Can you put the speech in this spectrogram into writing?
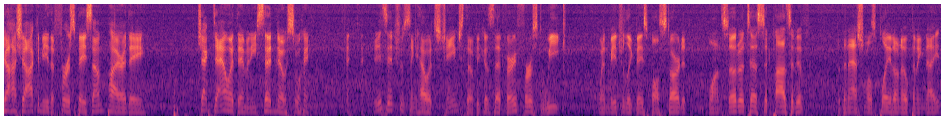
Josh Ockimey, the first base umpire, they checked down with him and he said no swing. It's interesting how it's changed, though, because that very first week when Major League Baseball started, Juan Soto tested positive, but the Nationals played on opening night.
